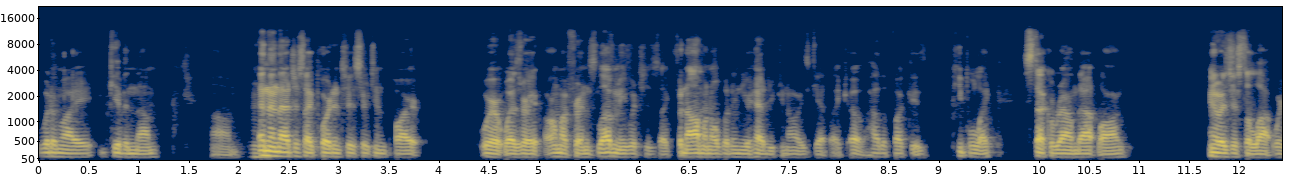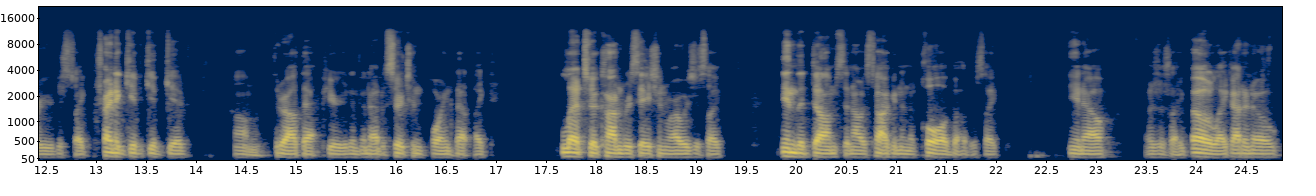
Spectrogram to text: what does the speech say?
what am I giving them? Um, Mhm. and then that just like poured into a certain part where it was right. All my friends love me, which is like phenomenal. But in your head, you can always get like, oh, how the fuck is people like stuck around that long? It was just a lot where you're just like trying to give, give, give um, throughout that period. And then at a certain point, that like led to a conversation where I was just like in the dumps and I was talking to Nicole about just like, you know, I was just like, oh, like I don't know,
